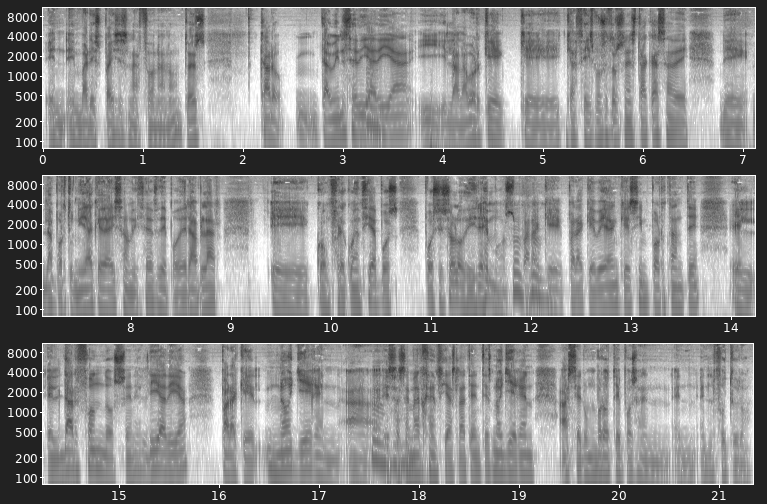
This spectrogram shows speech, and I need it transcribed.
en, en varios países en la zona, ¿no? Entonces, claro, también ese día a día y la labor que, que, hacéis vosotros en esta casa de, de, la oportunidad que dais a UNICEF de poder hablar eh, con frecuencia, pues, pues eso lo diremos para que, para que vean que es importante el, el, dar fondos en el día a día para que no lleguen a esas emergencias latentes, no lleguen a ser un brote pues en, en el futuro.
